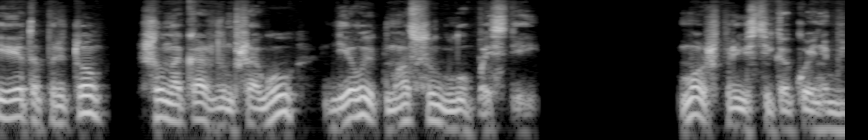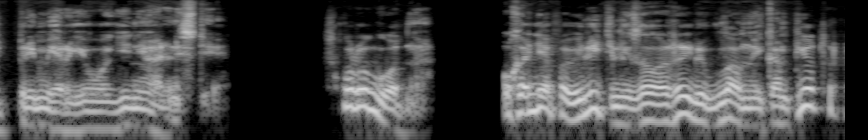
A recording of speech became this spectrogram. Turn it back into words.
И это при том, что на каждом шагу делает массу глупостей. Можешь привести какой-нибудь пример его гениальности? Скоро угодно. Уходя, повелители заложили в главный компьютер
